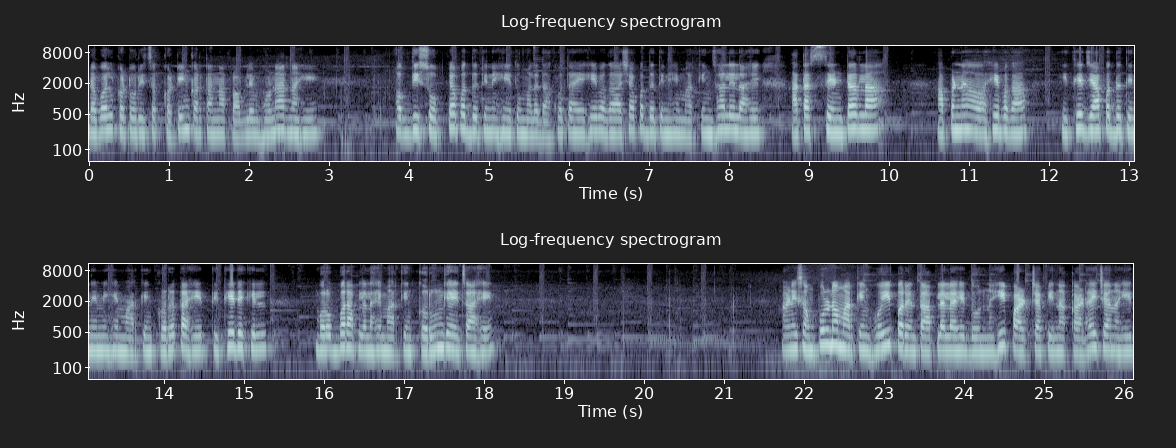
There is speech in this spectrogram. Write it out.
डबल कटोरीचं कटिंग करताना प्रॉब्लेम होणार नाही. अगदी सोप्या पद्धतीने हे तुम्हाला दाखवत आहे. हे बघा अशा पद्धतीने हे मार्किंग झालेलं आहे. आता सेंटरला आपण हे बघा इथे ज्या पद्धतीने मी हे मार्किंग करत आहे तिथे देखील बरोबर आपल्याला हे मार्किंग करून घ्यायचं आहे. आणि संपूर्ण मार्किंग होईपर्यंत आपल्याला हे दोनही पार्टच्या पिना काढायच्या नाहीत.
